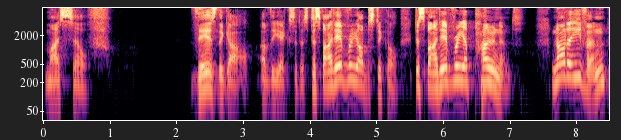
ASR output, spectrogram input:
myself. There's the goal of the Exodus. Despite every obstacle, despite every opponent, not even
